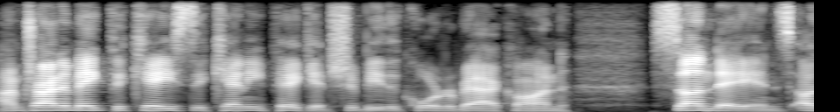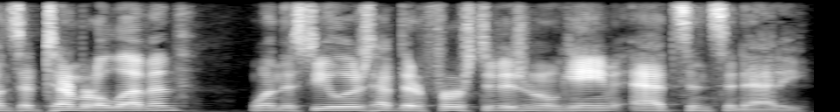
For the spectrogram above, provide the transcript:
I'm trying to make the case that Kenny Pickett should be the quarterback on Sunday on September 11th when the Steelers have their first divisional game at Cincinnati.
